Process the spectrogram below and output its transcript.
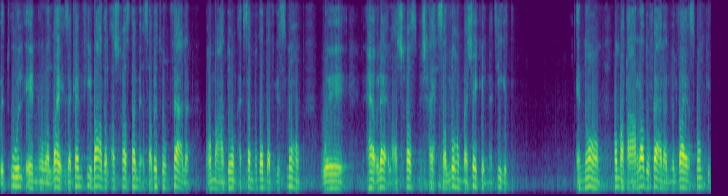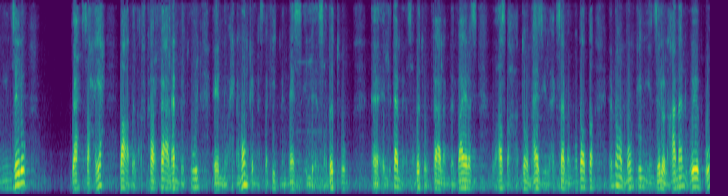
بتقول إنه والله إذا كان في بعض الأشخاص تم إصابتهم فعلا وهم عندهم أجسام مضادة في جسمهم وهؤلاء الأشخاص مش هيحصل لهم مشاكل نتيجة إنهم هم تعرضوا فعلا للفيروس ممكن ينزلوا ده صحيح بعض الأفكار فعلا بتقول إنه إحنا ممكن نستفيد من الناس اللي إصابتهم آه، اللي تم إصابتهم فعلا بالفيروس وأصبح عندهم هذه الأجسام المضادة إنهم ممكن ينزلوا العمل ويبقوا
